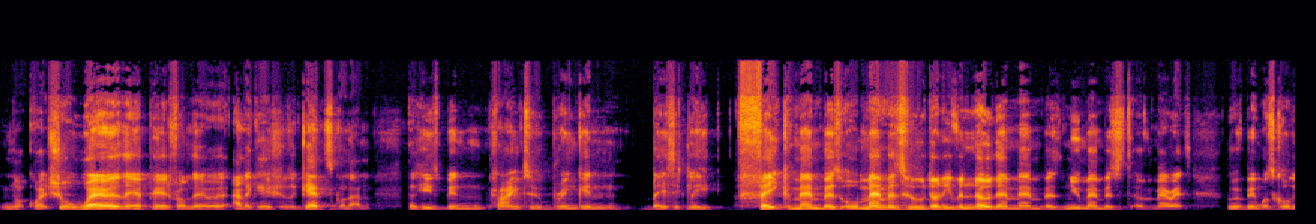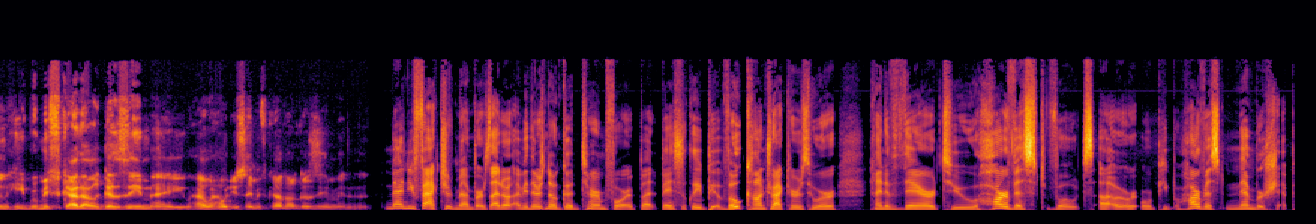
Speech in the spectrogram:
not quite sure where they appeared from, there were allegations against Golan that he's been trying to bring in basically fake members or members who don't even know they're members, new members of Meretz, who have been what's called in Hebrew mifkad al gazim. How, how would you say mifkad al gazim? Manufactured members. I don't. I mean, there's no good term for it, but basically vote contractors who are kind of there to harvest votes uh, or, or people harvest membership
